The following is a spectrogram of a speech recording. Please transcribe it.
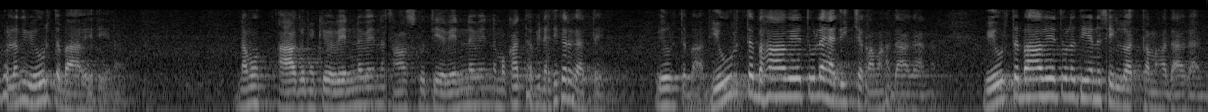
ඒගොල්ලන්ගේ විවෘතභාවය තියෙනවා. නමුත් ආගමිකව වෙන්න වෙන්න සංස්කෘතිය වෙන්න වෙන්න මොකක්ද අපි නැති කරගත්තේ? විවෘතභාවය. විවෘතභාවය තුල හැදිච්ච කම හදා ගන්න. විවෘතභාවය තුල තියෙන සිල්වත්කම හදා ගන්න.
